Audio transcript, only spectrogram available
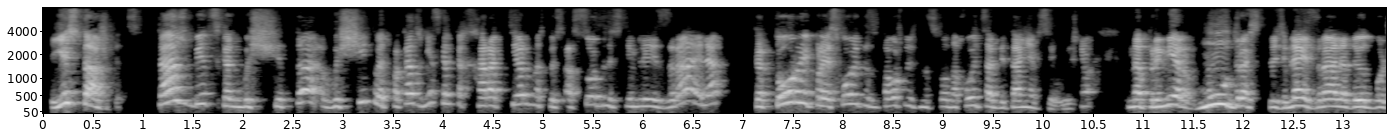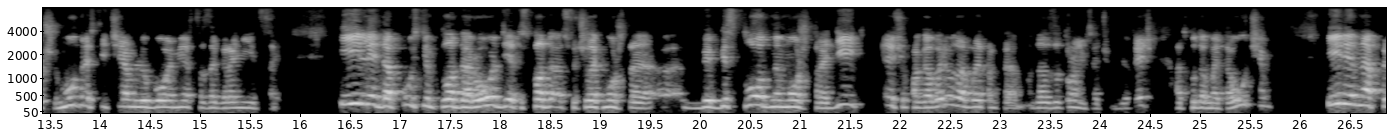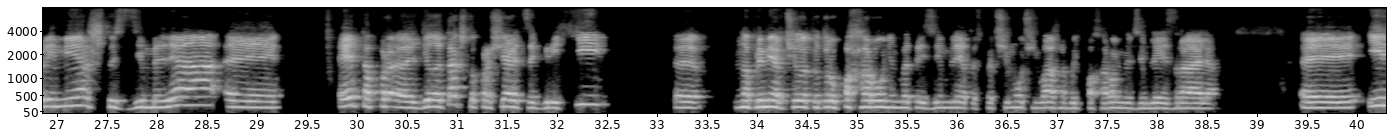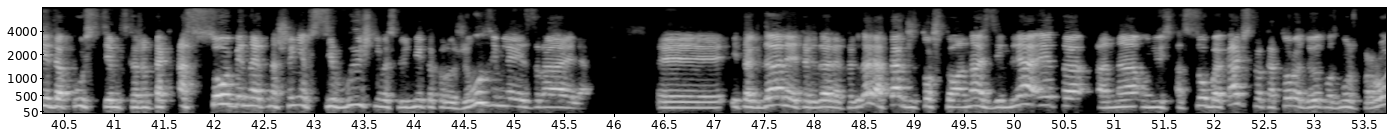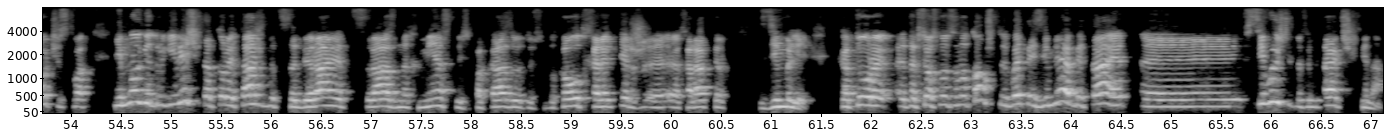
есть тажбец. Тажбец как бы счита, высчитывает, показывает несколько характерных, то есть особенностей земли Израиля, которые происходят из-за того, что находится обитание Всевышнего. Например, мудрость, то есть земля Израиля дает больше мудрости, чем любое место за границей. Или, допустим, плодородие, то есть, что человек может э, бесплодно может родить. Я еще поговорю об этом, когда затронемся, о чем идет речь, откуда мы это учим. Или, например, что земля э, это э, делает так, что прощаются грехи. Э, например, человек, который похоронен в этой земле, то есть почему очень важно быть похороненным в земле Израиля. Э, или, допустим, скажем так, особенное отношение Всевышнего с людьми, которые живут в земле Израиля – и так далее, и так далее, и так далее. А также то, что она земля, это она, у нее есть особое качество, которое дает возможность пророчества и многие другие вещи, которые Ташбет собирает с разных мест, то есть показывает, то есть у кого-то характер, э, характер земли, который, это все основывается на том, что в этой земле обитает э, Всевышний, то есть обитает Шхина.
